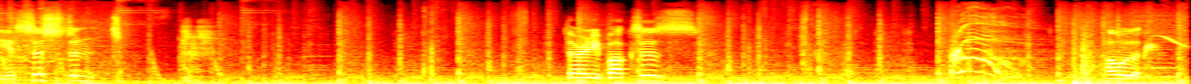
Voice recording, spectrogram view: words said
The assistant. 30 boxes. Hold it.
